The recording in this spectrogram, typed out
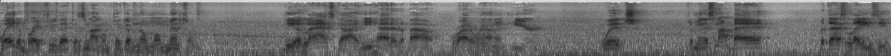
way to break through that because it's not gonna pick up no momentum. The last guy, he had it about right around in here, which, I mean, it's not bad, but that's lazy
